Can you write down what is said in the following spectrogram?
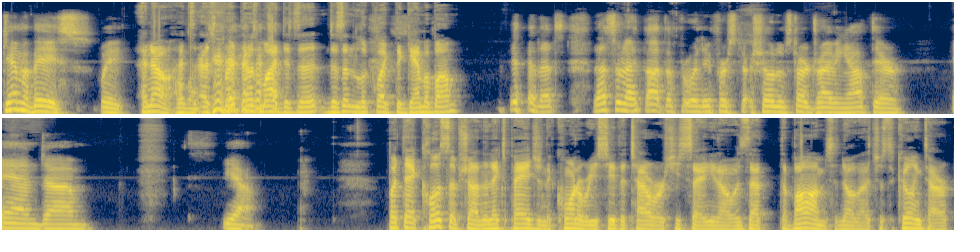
Gamma base. Wait. I know that's, that's, that was my. Does it doesn't look like the gamma bomb? Yeah, that's that's what I thought the, when they first showed him start driving out there, and um, yeah, But that close up shot on the next page in the corner where you see the tower, she's saying, you know, is that the bomb? He said, no, that's just a cooling tower.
